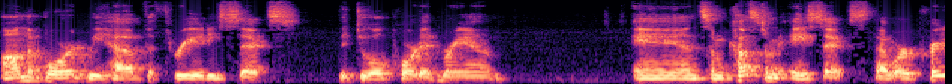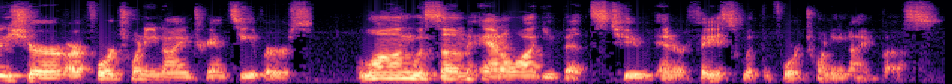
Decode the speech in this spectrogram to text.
On the board we have the 386, the dual-ported RAM, and some custom ASICs that we're pretty sure are 429 transceivers, along with some analog bits to interface with the 429 bus.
